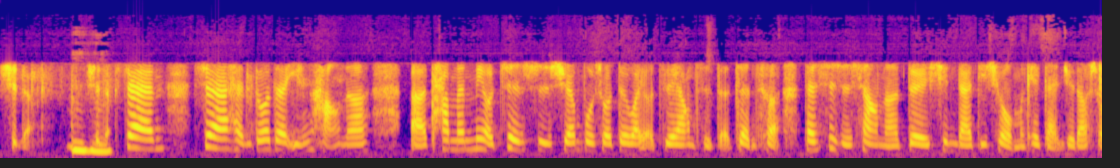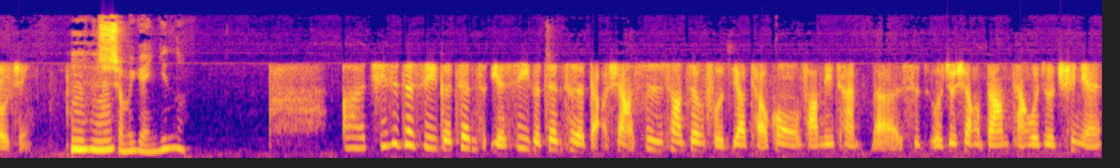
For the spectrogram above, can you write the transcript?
是的，嗯，是的。虽然虽然很多的银行呢，呃，他们没有正式宣布说对外有这样子的政策，但事实上呢，对信贷的确我们可以感觉到收紧。嗯哼，是什么原因呢？啊、其实这是一个政策，也是一个政策的导向。事实上，政府要调控房地产，呃，是我就像刚谈过，就去年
